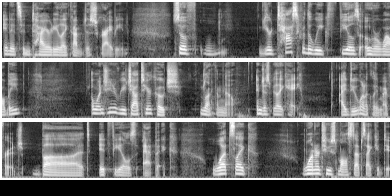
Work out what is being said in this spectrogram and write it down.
in its entirety, like I'm describing. So if your task for the week feels overwhelming, I want you to reach out to your coach and let them know, and just be like, hey, I do want to clean my fridge, but it feels epic. What's like one or two small steps I could do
